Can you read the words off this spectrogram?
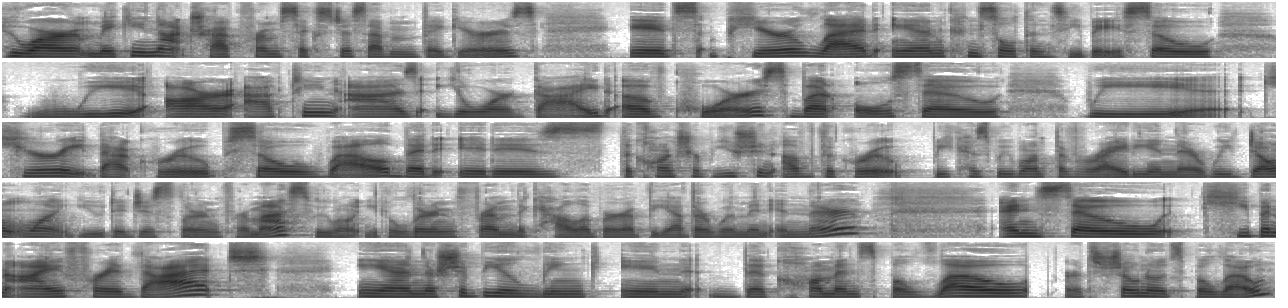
who are making that trek from six to seven figures. It's peer led and consultancy based. So we are acting as your guide, of course, but also we curate that group so well that it is the contribution of the group because we want the variety in there. We don't want you to just learn from us, we want you to learn from the caliber of the other women in there. And so keep an eye for that. And there should be a link in the comments below or the show notes below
